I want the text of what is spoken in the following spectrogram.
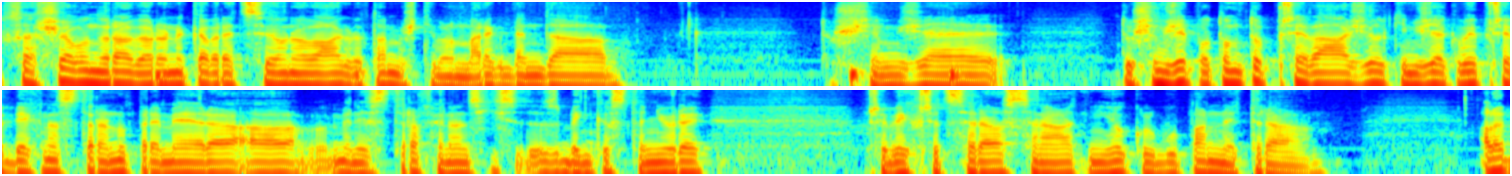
Saša Vondra, Veronika Vrecionová, kdo tam ještě byl, Marek Benda. Tuším, že Tuším, že potom to převážil tím, že jakoby přeběh na stranu premiéra a ministra financí Zbyňka Staňury přeběh předseda senátního klubu pan Nitra. Ale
